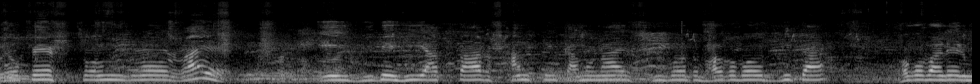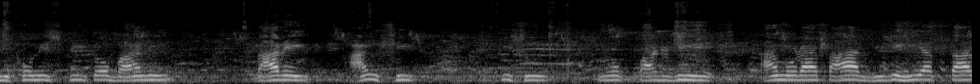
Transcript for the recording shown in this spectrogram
রূপেশ চন্দ্র রায়ের এই বিদেহী আত্মার শান্তি কামনায় শ্রীমদ ভগবদ গীতা, ভগবানের মুখনিসৃত বাণী, তার এই আংশিক কিছু লোক পাঠ দিয়ে আমরা তার বিদেহী আত্মার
